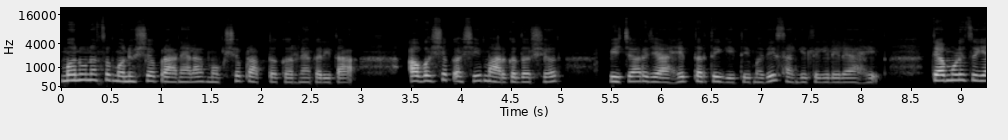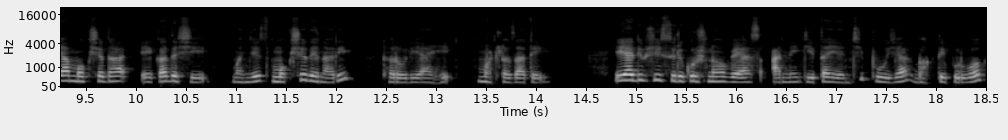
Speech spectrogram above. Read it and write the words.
म्हणूनच मनुष्य प्राण्याला मोक्ष प्राप्त करण्याकरिता आवश्यक असे मार्गदर्शन विचार जे आहेत तर ते गीतेमध्ये सांगितले गेलेले आहेत. त्यामुळेच या मोक्षदा एकादशी म्हणजेच मोक्ष देणारी ठरवली आहे म्हटलं जाते. या दिवशी श्रीकृष्ण व्यास आणि गीता यांची पूजा भक्तिपूर्वक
